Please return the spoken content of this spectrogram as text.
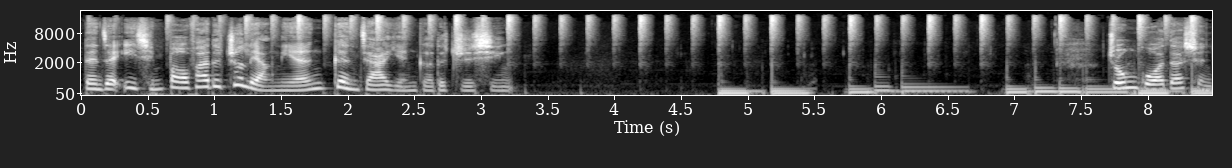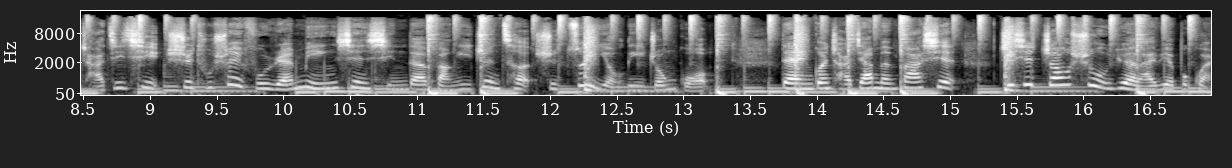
但在疫情爆发的这两年，更加严格的执行。中国的审查机器试图说服人民，现行的防疫政策是最有利中国，但观察家们发现，这些招数越来越不管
